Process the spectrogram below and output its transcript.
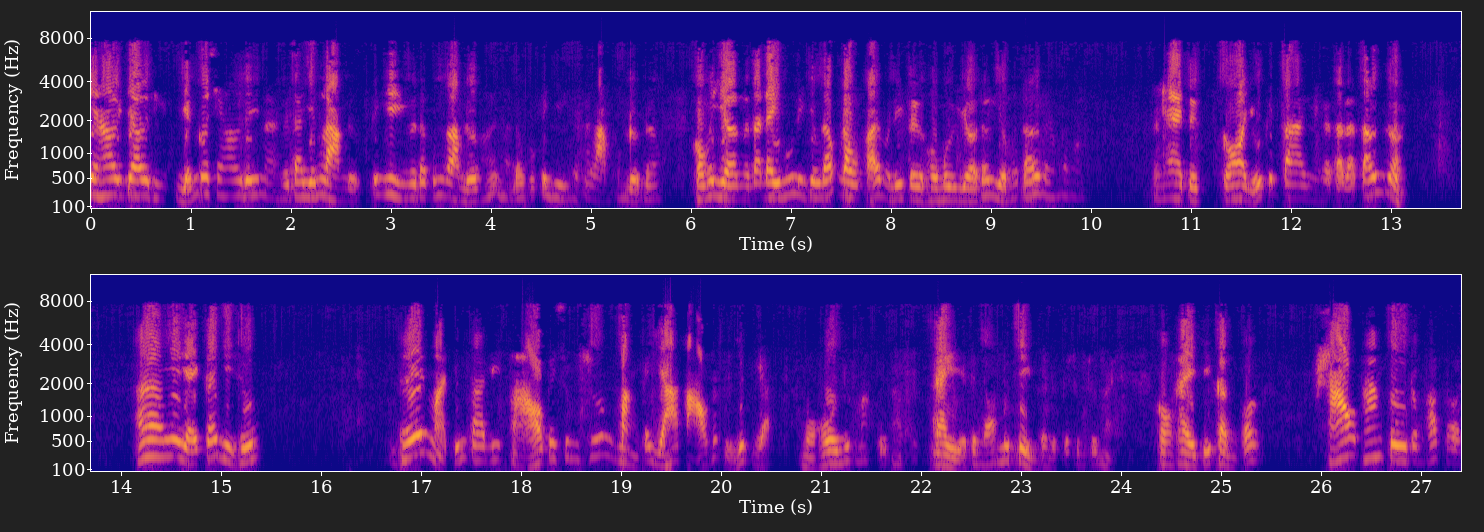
xe hơi chơi thì vẫn có xe hơi đi mà người ta vẫn làm được. Cái gì người ta cũng làm được hết mà đâu có cái gì người ta làm không được đâu. Còn bây giờ người ta đây muốn đi châu đốc đâu phải mà đi từ hồi 10 giờ tới giờ mới tới đâu. Ngay từ co duỗi cái tay người ta đã tới rồi. À, như vậy cái gì thương thế mà chúng ta đi tạo cái sung sướng bằng cái giả tạo rất là dứt dật mồ hôi nước mắt của ta đầy ở trên đó mới tìm ra được cái sung sướng này. Còn thầy chỉ cần có 6 tháng tu trong hết thôi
